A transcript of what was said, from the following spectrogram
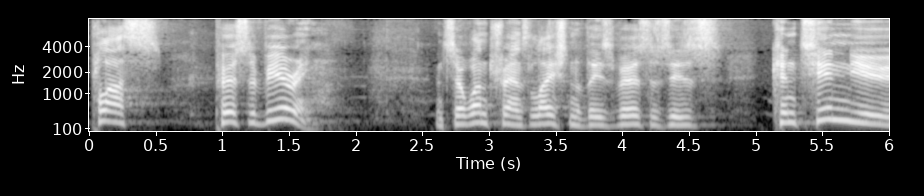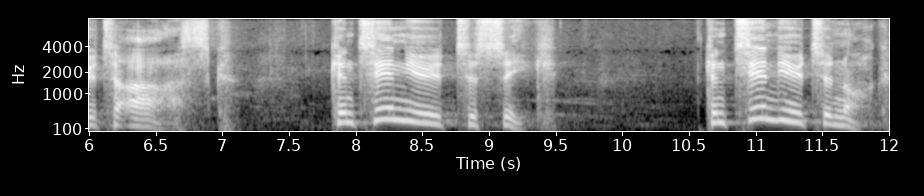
plus persevering. And so, one translation of these verses is continue to ask, continue to seek, continue to knock.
